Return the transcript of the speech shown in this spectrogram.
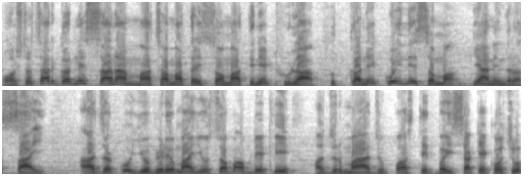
भ्रष्टाचार गर्ने साना माछा मात्रै समातिने ठुला फुत्कने कहिलेसम्म? ज्ञानेन्द्र साई आजको यो भिडियोमा यो सब अपडेट लिई हजुर माझ उपस्थित भइसकेको छु।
